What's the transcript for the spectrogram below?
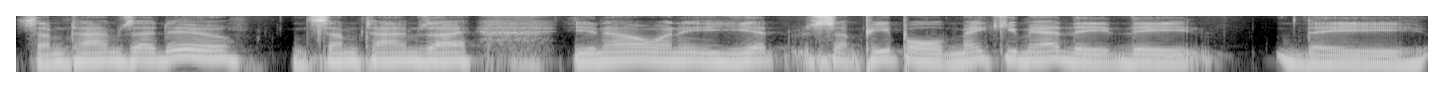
sometimes I do. And sometimes I, you know, when you get some people make you mad, they they they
